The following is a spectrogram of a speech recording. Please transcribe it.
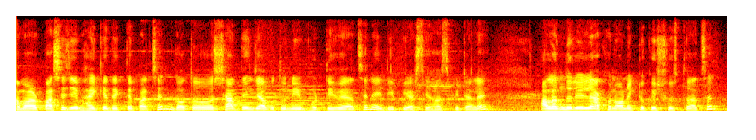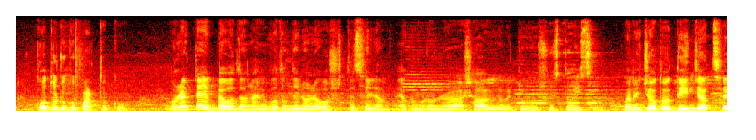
আমার পাশে যে ভাইকে দেখতে পাচ্ছেন গত সাত দিন যাবত উনি ভর্তি হয়ে আছেন এই ডিপিআরসি হসপিটালে। আলহামদুলিল্লাহ এখন অনেকটুকুই সুস্থ আছেন। কতটুকু পার্থক্য? অনেকটাই ব্যবধান। আমি প্রথম দিন অনেক অসুস্থ ছিলাম। এখন মোটামুটি স্বাভাবিকভাবে একটু সুস্থ হয়েছি। মানে যত দিন যাচ্ছে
